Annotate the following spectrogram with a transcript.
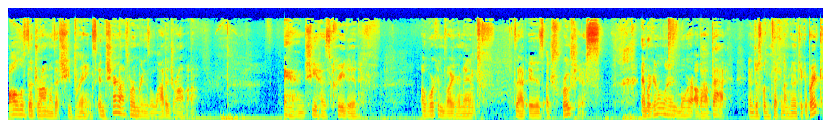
all of the drama that she brings. And Sharon Osbourne brings a lot of drama. And she has created a work environment that is atrocious. And we're going to learn more about that in just one second. I'm going to take a break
